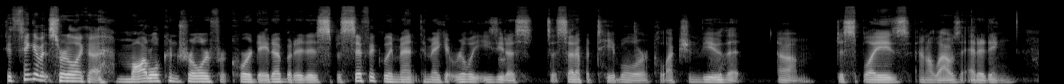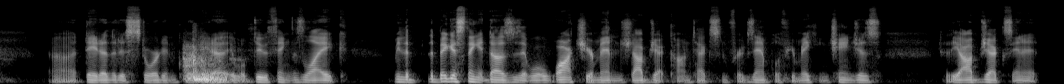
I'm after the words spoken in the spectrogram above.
you could think of it sort of like a model controller for core data, but it is specifically meant to make it really easy to to set up a table or a collection view that um, displays and allows editing uh, data that is stored in core data. It will do things like I mean, the, the biggest thing it does is it will watch your managed object context. And for example, if you're making changes to the objects in it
